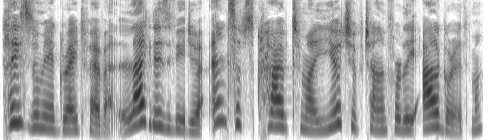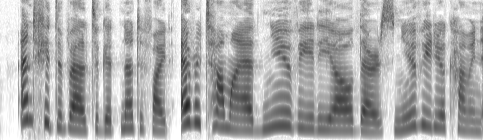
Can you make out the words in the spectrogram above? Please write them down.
Please do me a great favor, like this video and subscribe to my YouTube channel for the algorithm and hit the bell to get notified every time I add new video. There's new video coming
